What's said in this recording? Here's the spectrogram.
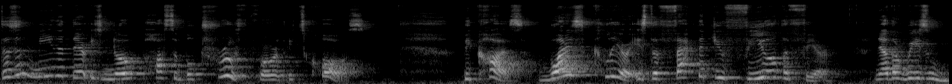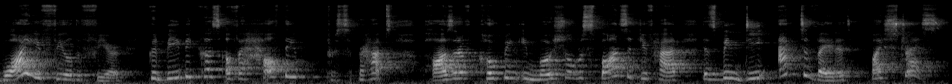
doesn't mean that there is no possible truth for its cause. Because what is clear is the fact that you feel the fear. Now, the reason why you feel the fear could be because of a healthy, perhaps positive coping emotional response that you've had that's been deactivated by stress.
